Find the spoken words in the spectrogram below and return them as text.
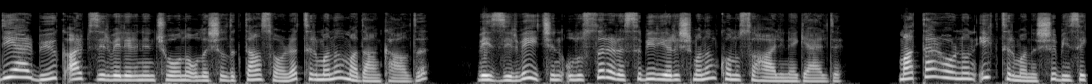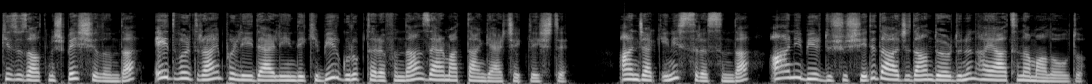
Diğer büyük Alp zirvelerinin çoğuna ulaşıldıktan sonra tırmanılmadan kaldı ve zirve için uluslararası bir yarışmanın konusu haline geldi. Matterhorn'un ilk tırmanışı 1865 yılında Edward Rhymper liderliğindeki bir grup tarafından Zermatt'tan gerçekleşti. Ancak iniş sırasında ani bir düşüş yedi dağcıdan dördünün hayatına mal oldu.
